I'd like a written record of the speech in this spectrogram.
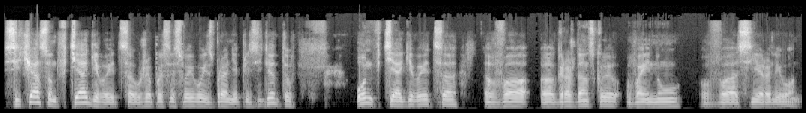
Сейчас он втягивается, уже после своего избрания президентов, он втягивается в гражданскую войну в Сьерра-Леон.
